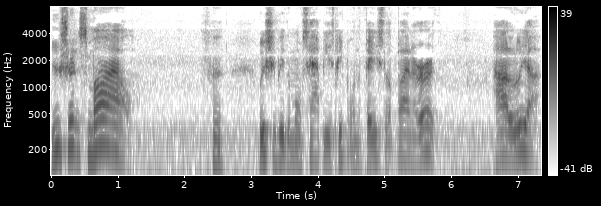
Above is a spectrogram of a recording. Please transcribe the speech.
you shouldn't smile. we should be the most happiest people on the face of the planet Earth. Hallelujah.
